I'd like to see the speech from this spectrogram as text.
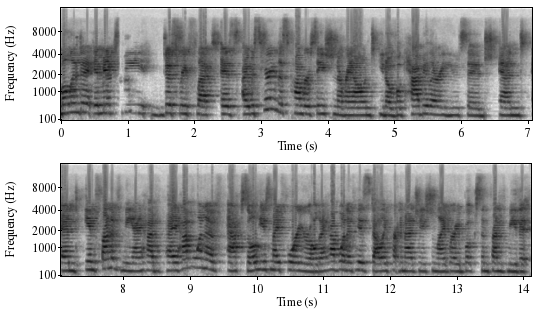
Melinda, it makes me just reflect as I was hearing this conversation around, you know, vocabulary usage and and in front of me I had I have one of Axel, he's my 4-year-old. I have one of his Dolly Parton Imagination Library books in front of me that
